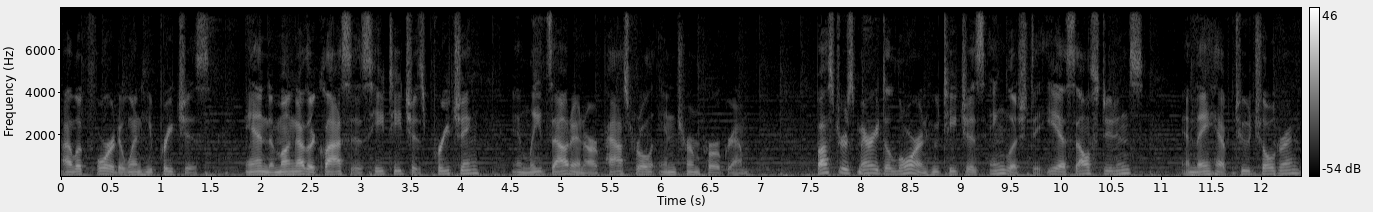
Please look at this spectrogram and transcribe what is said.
I look forward to when he preaches, and among other classes, he teaches preaching and leads out in our pastoral intern program. Buster's married to Lauren, who teaches English to ESL students, and they have two children,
